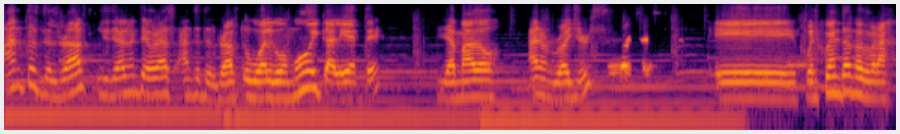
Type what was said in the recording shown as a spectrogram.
antes del draft, literalmente horas antes del draft, hubo algo muy caliente llamado Aaron Rodgers. Eh, pues cuéntanos, Bra,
